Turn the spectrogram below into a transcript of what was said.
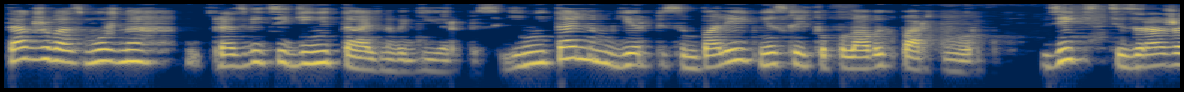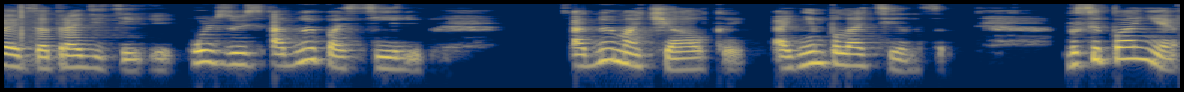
Также возможно развитие генитального герпеса. Генитальным герпесом болеют несколько половых партнеров. Дети заражаются от родителей, пользуясь одной постелью, одной мочалкой, одним полотенцем. Высыпание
